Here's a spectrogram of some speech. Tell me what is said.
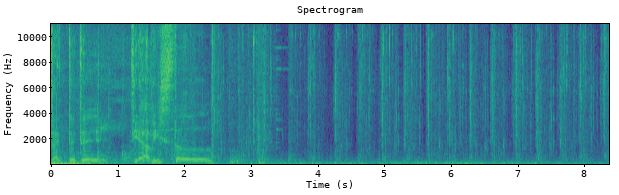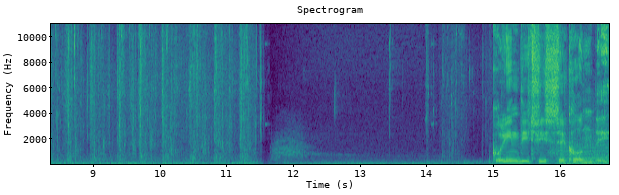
Bubu 7 te ti ha visto? Quindici secondi.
